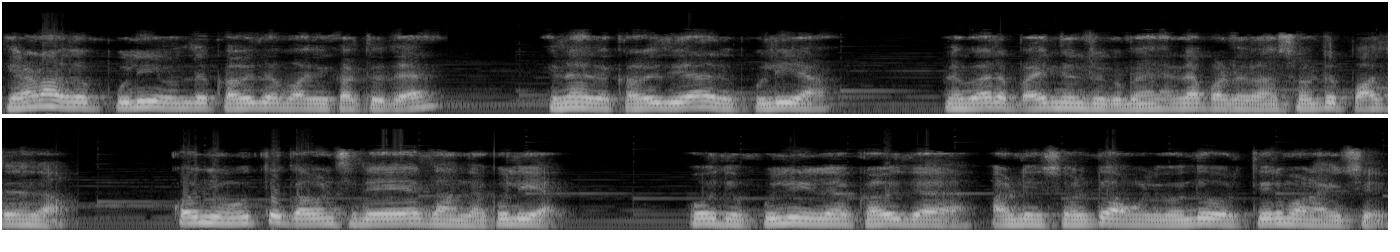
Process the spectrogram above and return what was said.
ஏன்னா அது புலி வந்து கவிதை மாதிரி கத்துத? இல்லை அது கவிதையா அது புலியா? இந்த வேற பயந்துட்டு இருக்குமே என்ன பண்ணுறான் சொல்லிட்டு பார்த்துருந்தான் கொஞ்சம் ஊத்து கவனிச்சுட்டே இருந்தான் அந்த புலியை. ஓ இது புலி இல்லை கழுதை அப்படின்னு சொல்லிட்டு அவங்களுக்கு வந்து ஒரு தீர்மானம் ஆயிடுச்சு.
